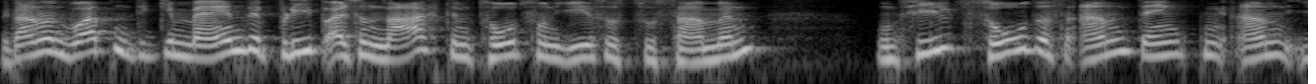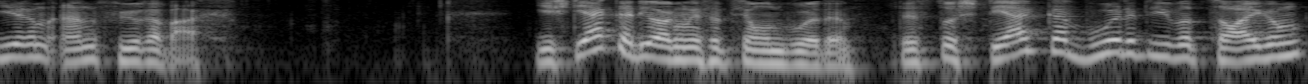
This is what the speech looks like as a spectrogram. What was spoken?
Mit anderen Worten, die Gemeinde blieb also nach dem Tod von Jesus zusammen und hielt so das Andenken an ihren Anführer wach. Je stärker die Organisation wurde, desto stärker wurde die Überzeugung,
